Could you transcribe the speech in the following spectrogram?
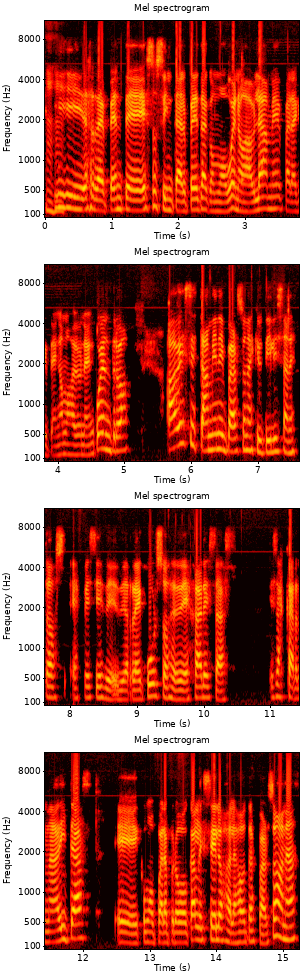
y de repente eso se interpreta como, bueno, háblame para que tengamos algún encuentro. A veces también hay personas que utilizan estas especies de, recursos de dejar esas, esas carnaditas eh, como para provocarle celos a las otras personas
